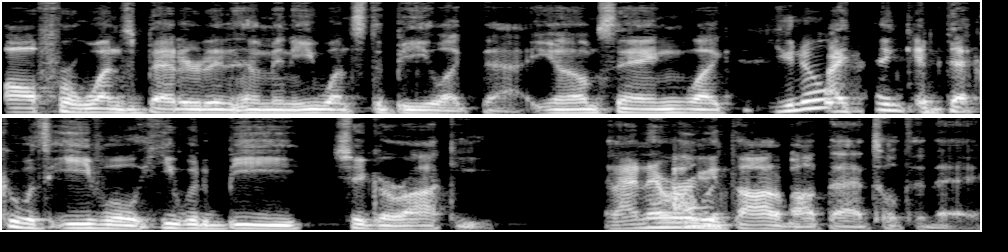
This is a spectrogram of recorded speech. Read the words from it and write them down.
all for one's better than him, and he wants to be like that. You know what I'm saying? Like You know, I think if Deku was evil, he would be Shigaraki, and I never I even would- thought about that until today.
